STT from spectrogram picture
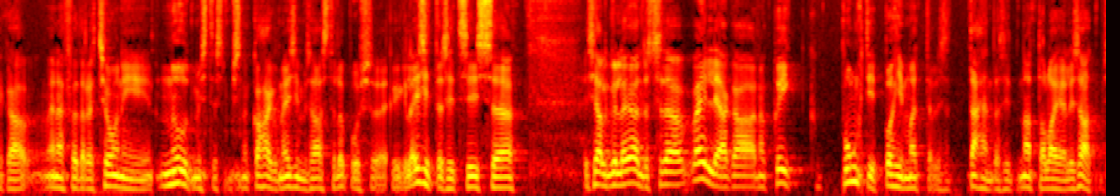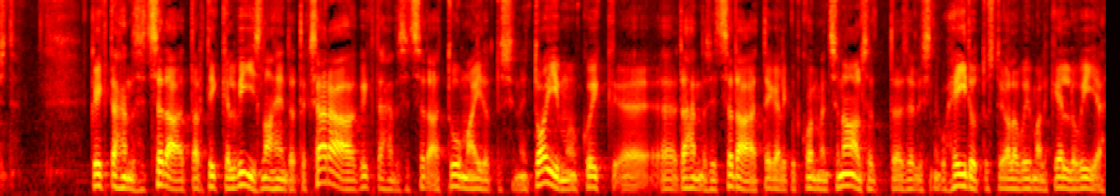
ega Vene Föderatsiooni nõudmistest, mis nad kahekümne esimese aasta lõpus kõigile esitasid, siis äh, seal küll ei öeldud seda välja, aga noh, kõik punktid põhimõtteliselt tähendasid NATO laialisaatmist. kõik tähendasid seda, et artikkel viis lahendatakse ära, kõik tähendasid seda, et tuumaheidutus siin ei toimu, kõik äh, tähendasid seda, et tegelikult konventsionaalselt sellist nagu heidutust ei ole võimalik ellu viia.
